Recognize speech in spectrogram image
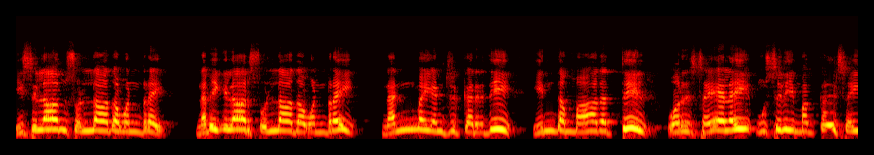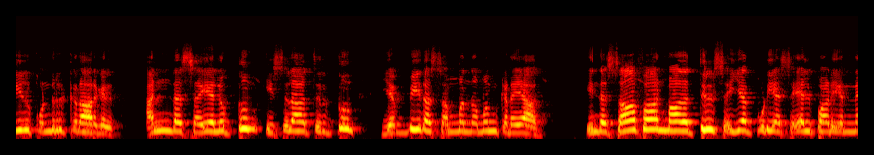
இஸ்லாம் சொல்லாத ஒன்றை நபிகிலார் சொல்லாத ஒன்றை நன்மை என்று கருதி இந்த மாதத்தில் ஒரு செயலை முஸ்லிம் மக்கள் செய்து கொண்டிருக்கிறார்கள். அந்த செயலுக்கும் இஸ்லாத்திற்கும் எவ்வித சம்பந்தமும் கிடையாது. இந்த சாஃபான் மாதத்தில் செய்யக்கூடிய செயல்பாடு என்ன?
